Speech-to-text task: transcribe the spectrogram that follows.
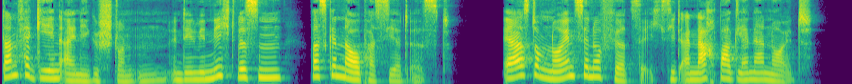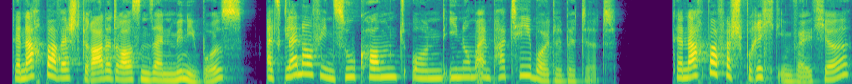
Dann vergehen einige Stunden, in denen wir nicht wissen, was genau passiert ist. Erst um 19.40 Uhr sieht ein Nachbar Glenn erneut. Der Nachbar wäscht gerade draußen seinen Minibus, als Glenn auf ihn zukommt und ihn um ein paar Teebeutel bittet. Der Nachbar verspricht ihm welche,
